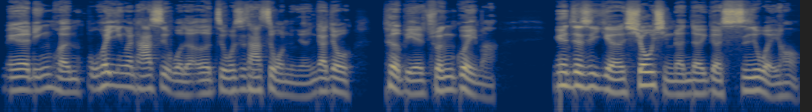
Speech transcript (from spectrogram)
每个灵魂不会因为他是我的儿子，或是他是我女儿，应该就特别尊贵嘛？因为这是一个修行人的一个思维哈。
